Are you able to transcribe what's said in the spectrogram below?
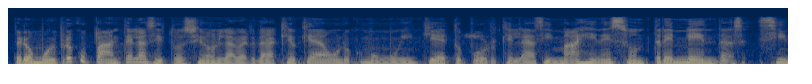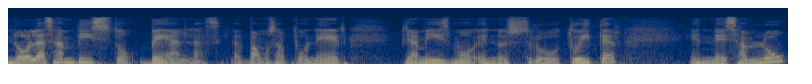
Pero muy preocupante la situación, la verdad que queda uno como muy inquieto porque las imágenes son tremendas. Si no las han visto, véanlas. Las vamos a poner ya mismo en nuestro Twitter, en Mesa Blue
